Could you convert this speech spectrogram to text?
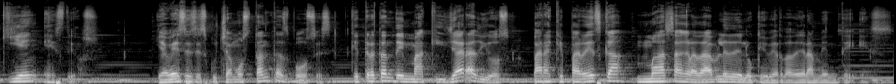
quién es Dios. Y a veces escuchamos tantas voces que tratan de maquillar a Dios para que parezca más agradable de lo que verdaderamente es.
